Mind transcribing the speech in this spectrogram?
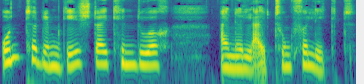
unter dem Gehsteig hindurch eine Leitung verlegt.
